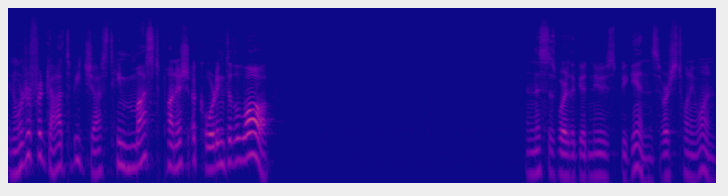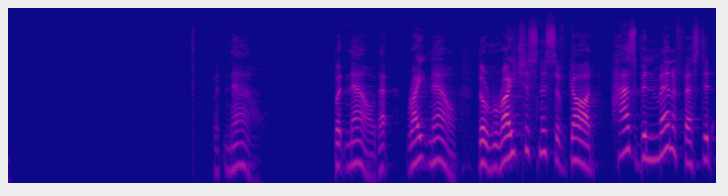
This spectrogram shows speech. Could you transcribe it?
In order for God to be just, he must punish according to the law. And this is where the good news begins. Verse 21. But now, but now, that right now, the righteousness of God has been manifested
